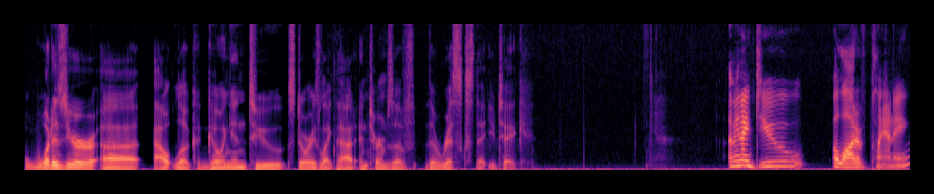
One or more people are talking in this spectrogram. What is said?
what is your uh, outlook going into stories like that in terms of the risks that you take? I mean, I do a lot of planning.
